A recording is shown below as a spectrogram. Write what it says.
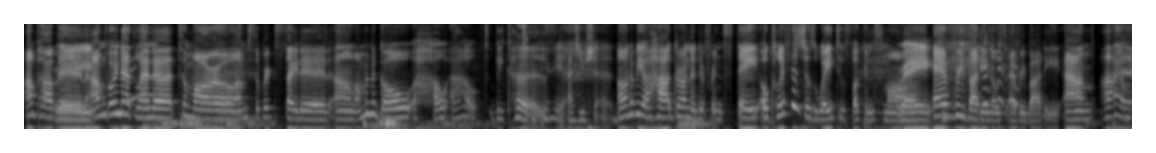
I'm popping. Right. I'm going to Atlanta tomorrow. I'm super excited. Um, I'm gonna go hoe out because Yeah, as you should. I want to be a hot girl in a different state. Oh, Cliff is just way too fucking small. Right. Everybody knows everybody. Um, I am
